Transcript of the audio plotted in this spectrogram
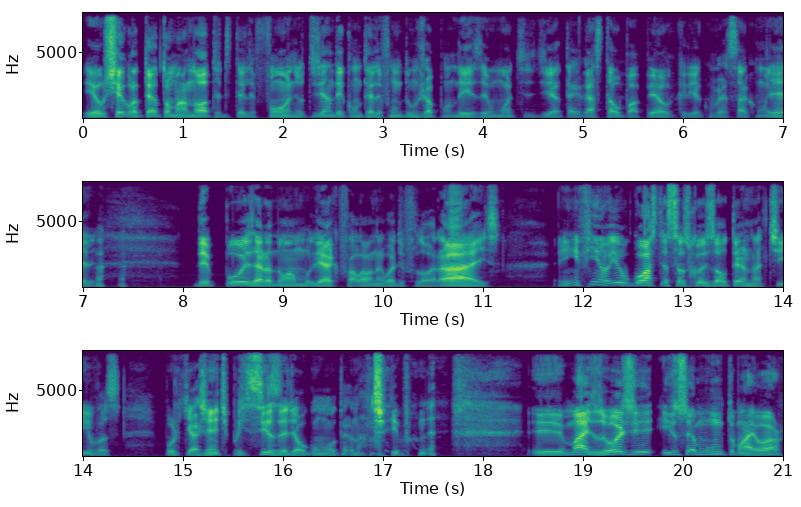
Eu chego até a tomar nota de telefone. Eu dizia, andei com o telefone de um japonês aí um monte de dia, até gastar o papel, queria conversar com ele. Depois era de uma mulher que falava um negócio de florais. Enfim, eu, eu gosto dessas coisas alternativas, porque a gente precisa de alguma alternativa, né? E, mas hoje isso é muito maior.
